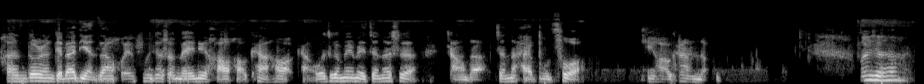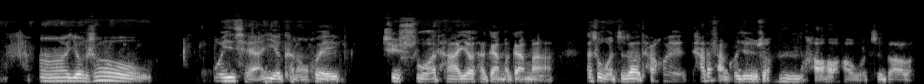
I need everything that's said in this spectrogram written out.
很多人给他点赞回复，就说美女好好看，好好看。我这个妹妹真的是长得真的还不错，挺好看的。我就觉得，嗯，有时候我以前也可能会去说她，要她干嘛干嘛。但是我知道他会，他的反馈就是说，嗯，好好好，我知道了。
